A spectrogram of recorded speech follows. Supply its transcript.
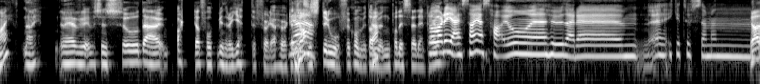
Nei? Nei. Og Jeg syns jo det er artig at folk begynner å gjette før de har hørt en Ja. strofe komme ut av Ja. munnen på disse Hva var det jeg sa? Jeg sa jo uh, hun derre uh, Ikke Tusse, men Ja,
